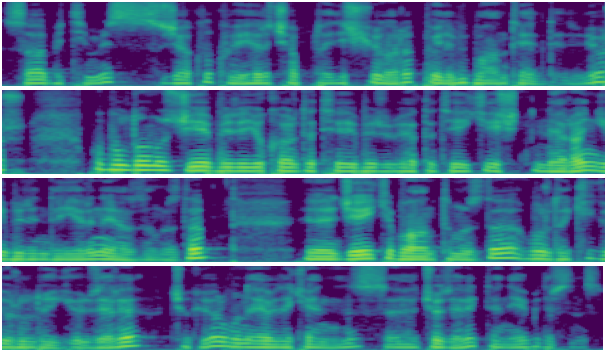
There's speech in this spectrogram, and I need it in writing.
sabitimiz sıcaklık ve yarıçapla ilişki olarak böyle bir bağıntı elde ediliyor. Bu bulduğumuz C1'i yukarıda T1 veya da T2 eşitliğinin herhangi birinde yerine yazdığımızda e, C2 bağıntımız da buradaki görüldüğü üzere çıkıyor. Bunu evde kendiniz e, çözerek deneyebilirsiniz.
